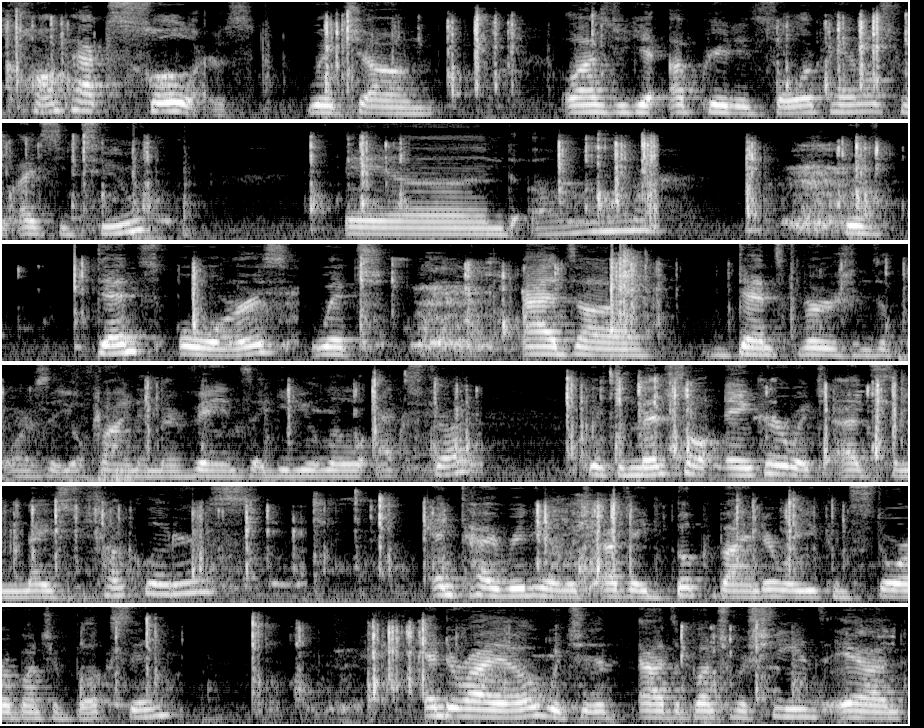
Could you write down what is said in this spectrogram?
Compact Solars, which um, allows you to get upgraded solar panels from IC2. And um, we have Dense Ores, which adds uh, dense versions of ores that you'll find in their veins that give you a little extra. We have Dimensional Anchor, which adds some nice chunk loaders and Kyridium, which adds a book binder where you can store a bunch of books in. Ender.io, which adds a bunch of machines and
